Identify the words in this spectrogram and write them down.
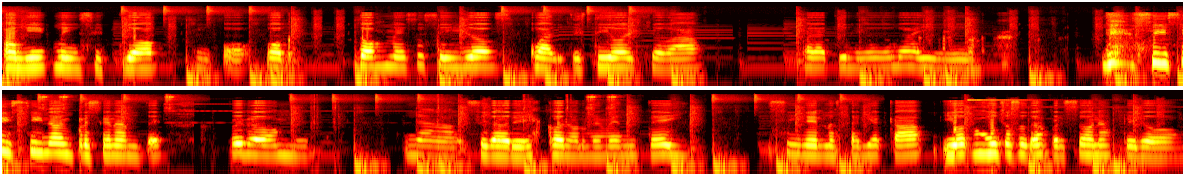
A mí me insistió por dos meses seguidos cual testigo de Jehová para que me una y sí, sí, sí, no, impresionante. Pero mm, nada, se lo agradezco enormemente y sin él no estaría acá y muchas otras personas, pero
